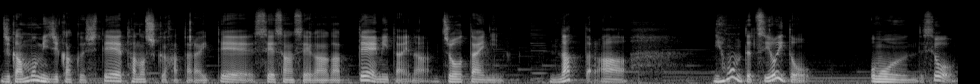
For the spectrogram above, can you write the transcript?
う時間も短くして楽しく働いて生産性が上がってみたいな状態になったら日本って強いと思うんですよ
